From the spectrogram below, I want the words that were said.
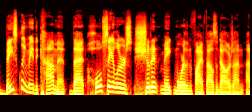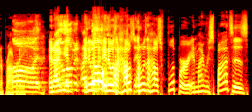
basically made the comment that wholesalers shouldn't make more than five thousand dollars on on a property. Oh, and I, I love and, it. I and it was and it was a house and it was a house flipper. And my response is,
